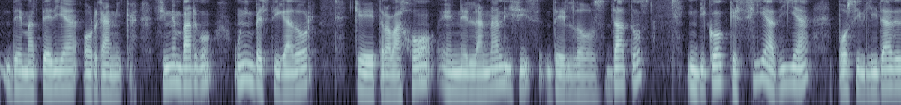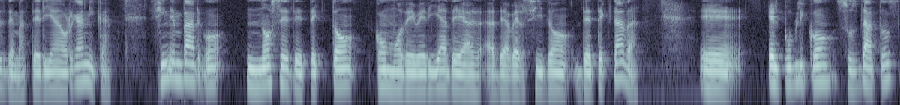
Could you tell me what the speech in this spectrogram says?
de materia orgánica. Sin embargo, un investigador que trabajó en el análisis de los datos indicó que sí había posibilidades de materia orgánica. Sin embargo, no se detectó como debería de, haber sido detectada. Eh, él publicó sus datos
